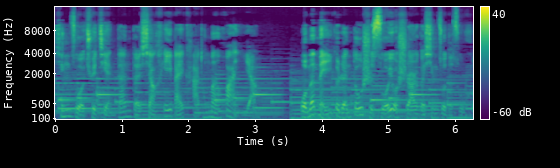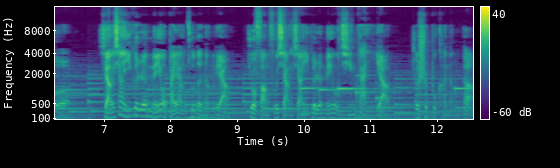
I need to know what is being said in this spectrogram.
星座却简单的像黑白卡通漫画一样。我们每一个人都是所有十二个星座的组合。想象一个人没有白羊座的能量，就仿佛想象一个人没有情感一样，这是不可能的。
